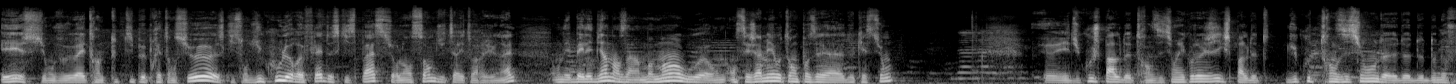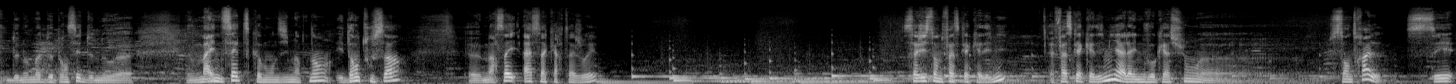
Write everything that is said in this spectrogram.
et si on veut être un tout petit peu prétentieux, ce qui sont du coup le reflet de ce qui se passe sur l'ensemble du territoire régional. On est bel et bien dans un moment où on ne s'est jamais autant posé de questions et du coup, je parle de transition écologique, je parle de, du coup de transition de, nos, modes de pensée, de nos, euh, mindsets, comme on dit maintenant. Et dans tout ça, euh, Marseille a sa carte à jouer. S'agissant de Fasc Academy, Fasc Academy, elle a une vocation centrale. C'est,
